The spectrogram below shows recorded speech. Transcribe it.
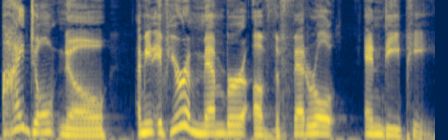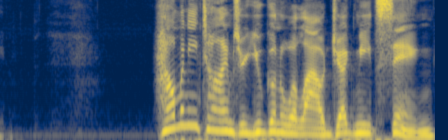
I don't know. I mean, if you're a member of the federal NDP, how many times are you going to allow Jagmeet Singh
